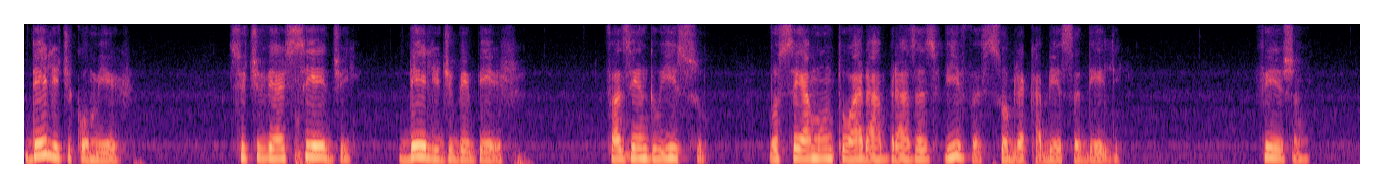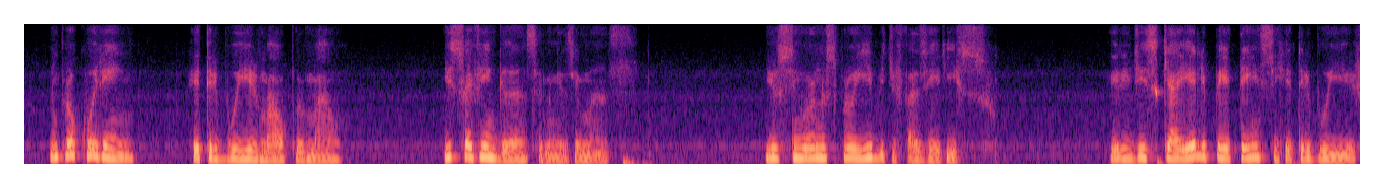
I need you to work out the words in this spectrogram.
dele de comer. Se tiver sede, dele de beber. Fazendo isso, você amontoará brasas vivas sobre a cabeça dele. Vejam, não procurem retribuir mal por mal. Isso é vingança, minhas irmãs. E o Senhor nos proíbe de fazer isso. Ele diz que a Ele pertence retribuir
